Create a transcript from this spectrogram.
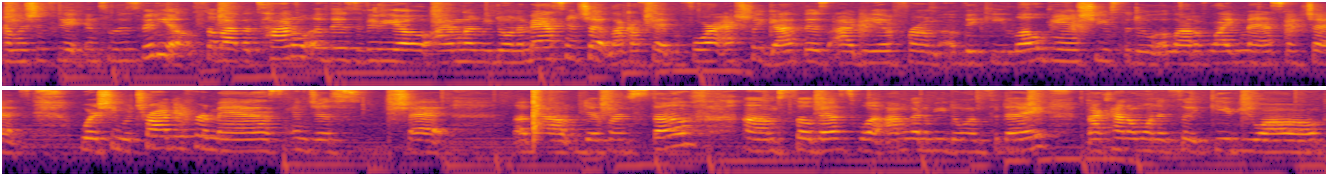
and let's just get into this video. So by the title of this video i'm going to be doing a mask and chat like i said before i actually got this idea from Vicky Logan. She used to do a lot of like mask and chats where she would try different masks and just chat about different stuff. Um, so that's what i'm going to be doing today. But i kind of wanted to give you all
